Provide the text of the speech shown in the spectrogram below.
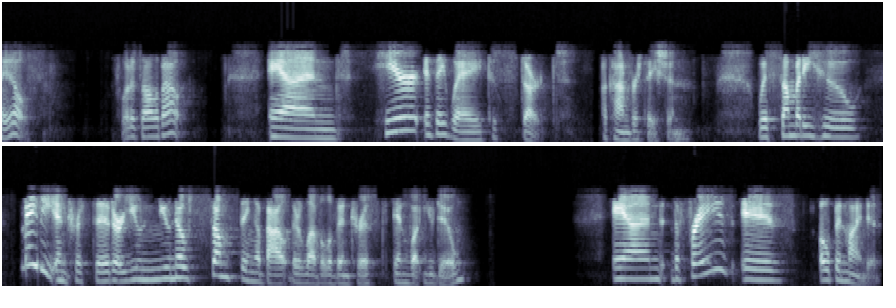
sales. It's what it's all about. And here is a way to start a conversation with somebody who may be interested or you, you know something about their level of interest in what you do. And the phrase is open minded.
